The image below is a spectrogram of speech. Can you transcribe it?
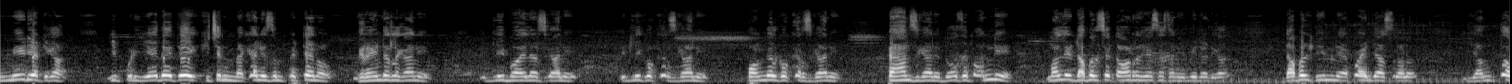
ఇమ్మీడియట్గా ఇప్పుడు ఏదైతే కిచెన్ మెకానిజం పెట్టానో గ్రైండర్లు కానీ ఇడ్లీ బాయిలర్స్ కానీ ఇడ్లీ కుక్కర్స్ కానీ పొంగల్ కుక్కర్స్ కానీ ప్యాన్స్ కానీ దోశ అన్నీ మళ్ళీ డబుల్ సెట్ ఆర్డర్ చేసేసాను ఇమీడియట్గా డబుల్ టీమ్ని అపాయింట్ చేస్తున్నాను. ఎంత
